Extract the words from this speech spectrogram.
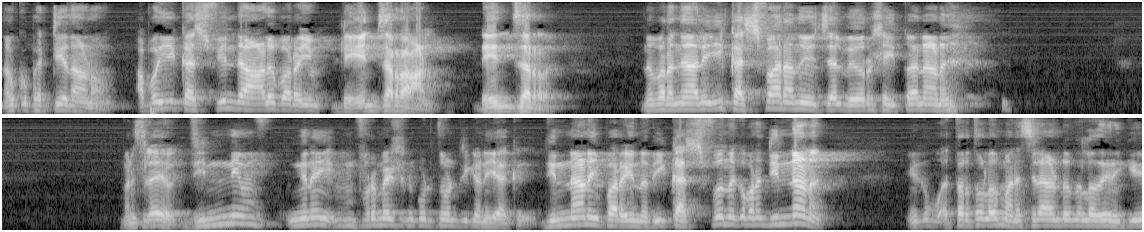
നമുക്ക് പറ്റിയതാണോ? അപ്പോൾ ഈ കശ്ഫിന്റെ ആൾ പറയും ഡേഞ്ചറാണ്. ഡേഞ്ചർ. എന്ന് പറഞ്ഞാൽ ഈ കശ്ഫാരാന്ന് ചോദിച്ചാൽ വേറൊരു ഷെയ്ത്താനാണ് മനസ്സിലായോ? ജിന്ന് ഇങ്ങനെ ഇൻഫർമേഷൻ കൊടുത്തുകൊണ്ടിരിക്കുകയാണ് ഇയാൾക്ക്. ജിന്നാണ് ഈ പറയുന്നത്. ഈ കശ്ഫ് എന്നൊക്കെ പറഞ്ഞ ജിന്നാണ്. എനിക്ക് എത്രത്തോളം മനസ്സിലാവുന്നുണ്ട് എന്നുള്ളത് എനിക്ക്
